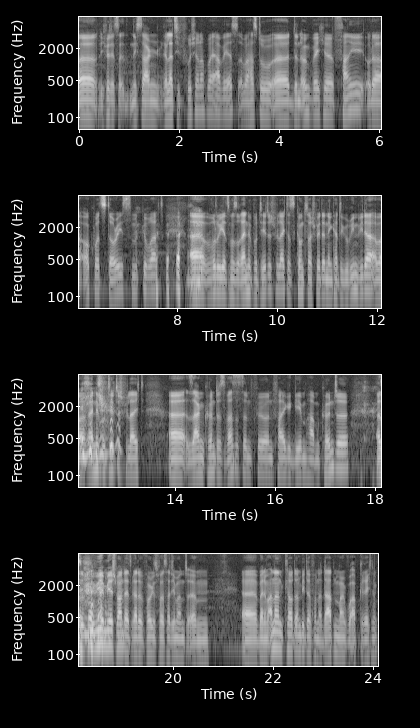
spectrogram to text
äh, ich würde jetzt nicht sagen relativ frischer noch bei AWS, aber hast du äh, denn irgendwelche funny oder awkward Stories mitgebracht, äh, wo du jetzt mal so rein hypothetisch vielleicht, das kommt zwar später in den Kategorien wieder, aber rein hypothetisch vielleicht äh, sagen könntest, was es denn für einen Fall gegeben haben könnte. Also mir, mir schwant jetzt gerade folgendes vor, es hat jemand... Ähm, äh, bei einem anderen Cloud-Anbieter von der Datenbank, wo abgerechnet,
